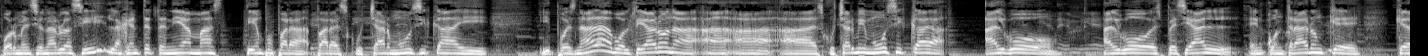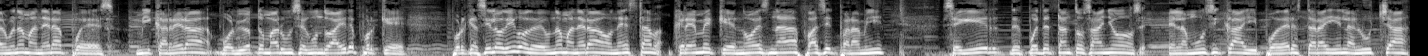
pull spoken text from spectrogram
por mencionarlo así, la gente tenía más tiempo para, para escuchar música y, y pues nada, voltearon a, a, a escuchar mi música, algo algo especial, encontraron que, que de alguna manera pues mi carrera volvió a tomar un segundo aire porque, porque así lo digo de una manera honesta, créeme que no es nada fácil para mí seguir después de tantos años en la música y poder estar ahí en la lucha,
